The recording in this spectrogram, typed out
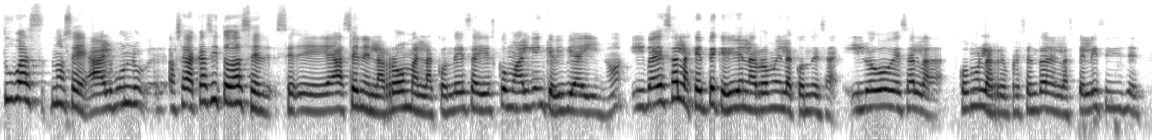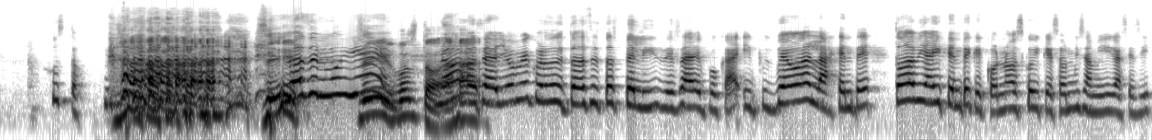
tú vas, no sé, a algún, o sea, casi todas se, se, hacen en la Roma, en la Condesa, y es como alguien que vive ahí, ¿no? Y ves a la gente que vive en la Roma y la Condesa, y luego ves a la, cómo la representan en las pelis y dices, justo. sí, Lo hacen muy bien. sí, justo. ¿No? ajá. O sea, yo me acuerdo de todas estas pelis de esa época y pues veo a la gente, todavía hay gente que conozco y que son mis amigas y así,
